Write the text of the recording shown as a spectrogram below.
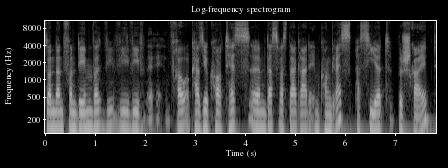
sondern von dem, wie, wie, wie äh, Frau Ocasio-Cortez äh, das, was da gerade im Kongress passiert, beschreibt.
